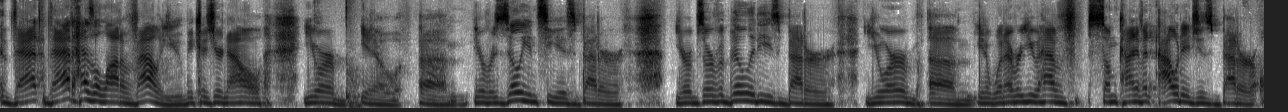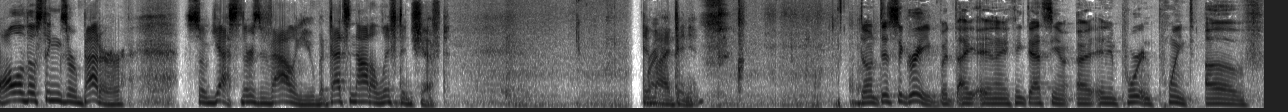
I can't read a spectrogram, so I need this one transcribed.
That that has a lot of value because you're now your you know um, your resiliency is better, your observability is better, your um, you know whenever you have some kind of an outage is better. All of those things are better. So yes, there's value, but that's not a lift and shift in my opinion. Don't disagree, but I and I think that's the, uh, an important point of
